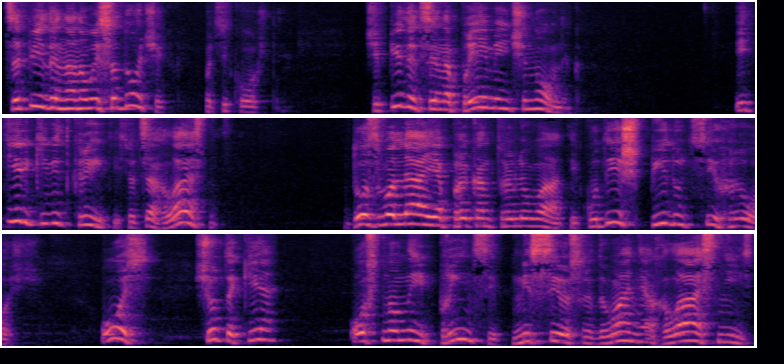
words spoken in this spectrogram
це піде на новий садочок, оці кошти, чи піде це на премії чиновника. І тільки відкритість, оця гласність, дозволяє проконтролювати, куди ж підуть ці гроші. Ось що таке основний принцип місцевого середування гласність.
